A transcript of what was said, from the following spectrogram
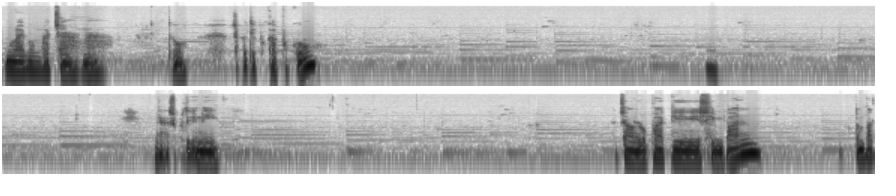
Mulai membaca. Nah itu. Seperti buka buku. Nah seperti ini jangan lupa disimpan. Tempat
